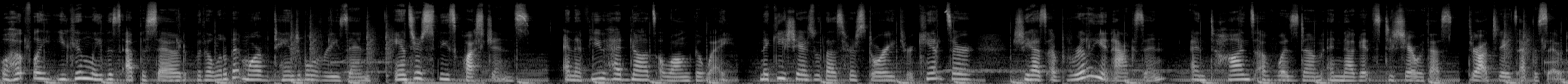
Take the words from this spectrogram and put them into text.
Well, hopefully, you can leave this episode with a little bit more of a tangible reason, answers to these questions, and a few head nods along the way. Nikki shares with us her story through cancer. She has a brilliant accent and tons of wisdom and nuggets to share with us throughout today's episode.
